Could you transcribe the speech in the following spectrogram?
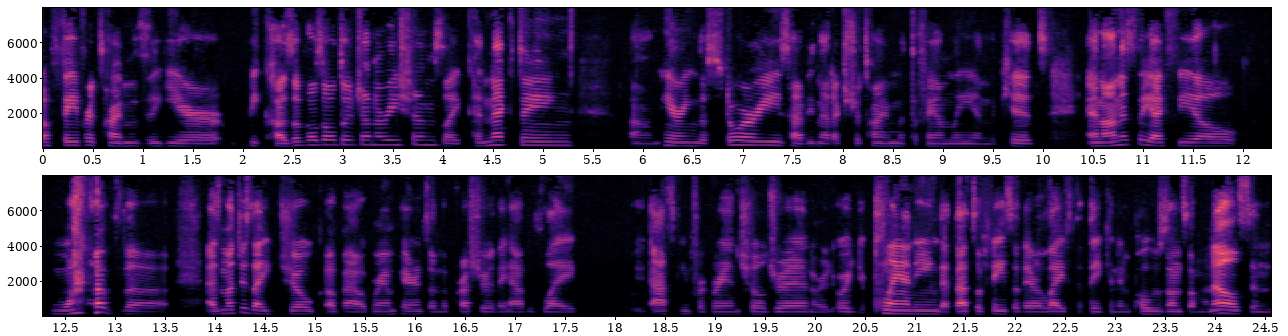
a favorite time of the year because of those older generations, like connecting, um, hearing the stories, having that extra time with the family and the kids. And honestly, I feel one of the, as much as I joke about grandparents and the pressure they have of like asking for grandchildren or, or planning that that's a phase of their life that they can impose on someone else and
